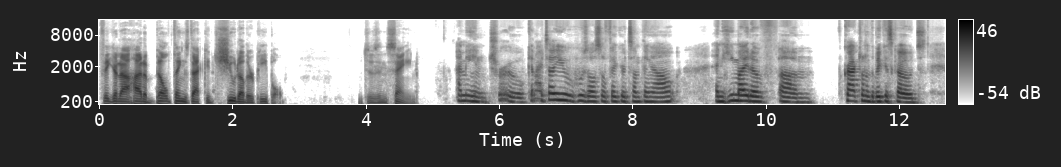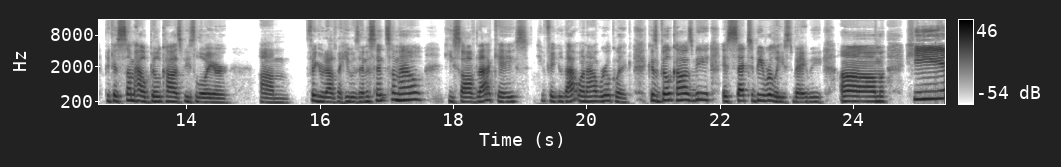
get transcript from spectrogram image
figured out how to build things that could shoot other people, which is insane. I mean, true. Can I tell you who's also figured something out? And he might have um, cracked one of the biggest codes because somehow Bill Cosby's lawyer um, figured out that he was innocent somehow. He solved that case. He figured that one out real quick because Bill Cosby is set to be released, baby. Um, he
